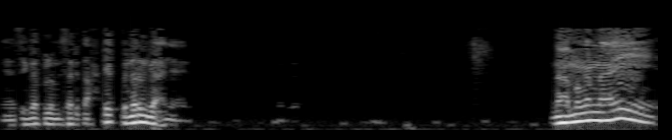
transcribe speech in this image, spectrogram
Ya, sehingga belum bisa ditahkik benar enggaknya. Nah mengenai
